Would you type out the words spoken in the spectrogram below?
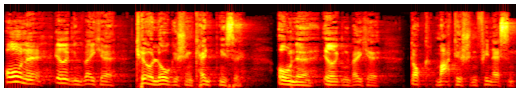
ohne irgendwelche theologischen Kenntnisse, ohne irgendwelche dogmatischen Finessen.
